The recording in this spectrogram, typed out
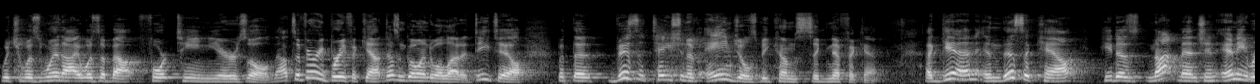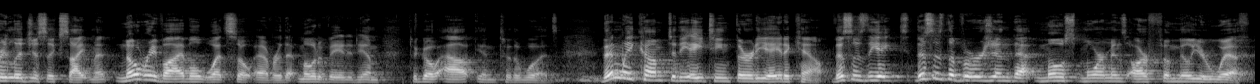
which was when I was about 14 years old. Now, it's a very brief account, doesn't go into a lot of detail, but the visitation of angels becomes significant. Again, in this account, he does not mention any religious excitement, no revival whatsoever that motivated him to go out into the woods. Then we come to the 1838 account. This is the, this is the version that most Mormons are familiar with.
